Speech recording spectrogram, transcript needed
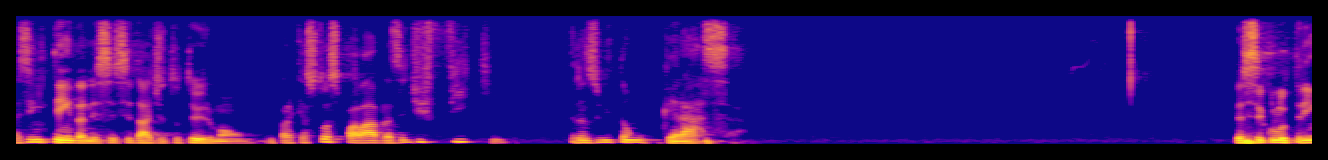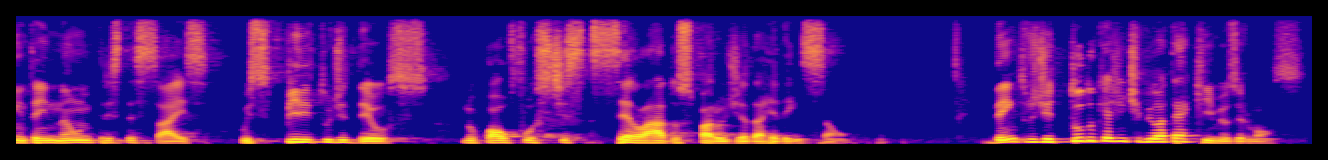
Mas entenda a necessidade do teu irmão, para que as tuas palavras edifiquem, transmitam graça. Versículo 30: E não entristeçais o Espírito de Deus, no qual fostes selados para o dia da redenção. Dentro de tudo que a gente viu até aqui, meus irmãos,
